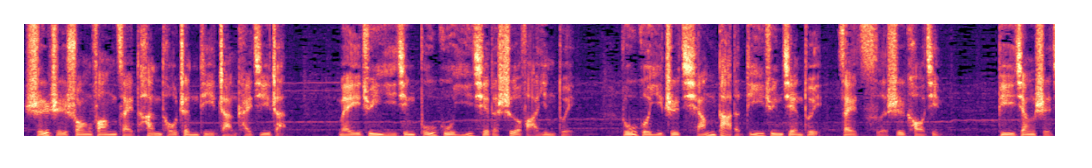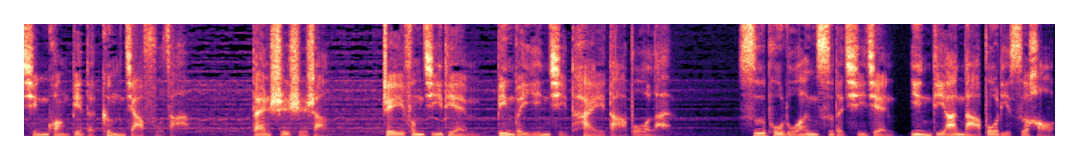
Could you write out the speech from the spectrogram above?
时值双方在滩头阵地展开激战，美军已经不顾一切的设法应对。如果一支强大的敌军舰队在此时靠近，必将使情况变得更加复杂。但事实上，这封急电并未引起太大波澜。斯普鲁恩斯的旗舰“印第安纳波利斯号”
